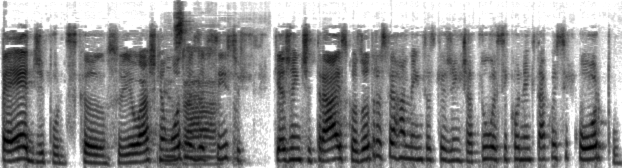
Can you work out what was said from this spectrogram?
pede por descanso. E eu acho que é um Exato. outro exercício que a gente traz com as outras ferramentas que a gente atua, é se conectar com esse corpo.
